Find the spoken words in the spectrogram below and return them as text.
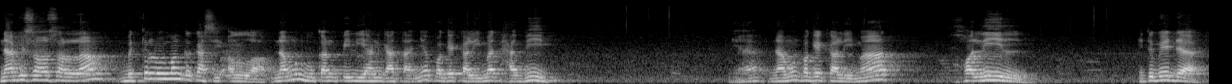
Nabi SAW betul memang kekasih Allah, namun bukan pilihan katanya pakai kalimat Habib. Ya, namun pakai kalimat Khalil Itu beda.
